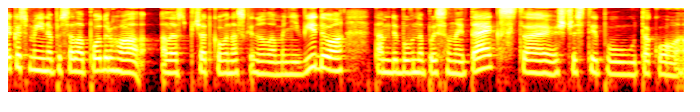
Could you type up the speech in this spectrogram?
Якось мені написала подруга, але спочатку вона скинула мені відео, там, де був написаний текст, е, щось типу такого.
